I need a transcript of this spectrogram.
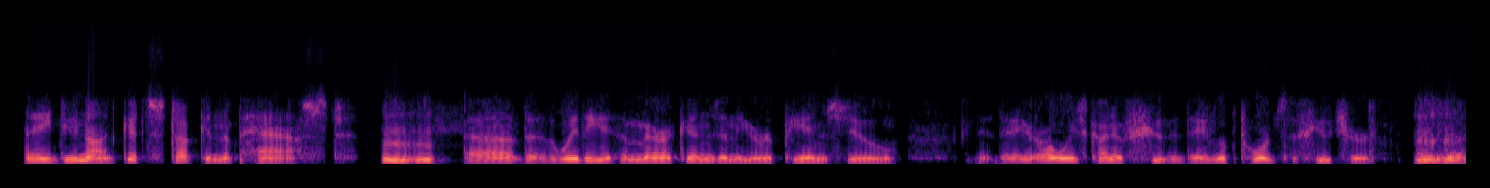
they do not get stuck in the past. Mm-hmm. Uh, the, the way the Americans and the Europeans do, they are always kind of they look towards the future. Mm-hmm. And, uh,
